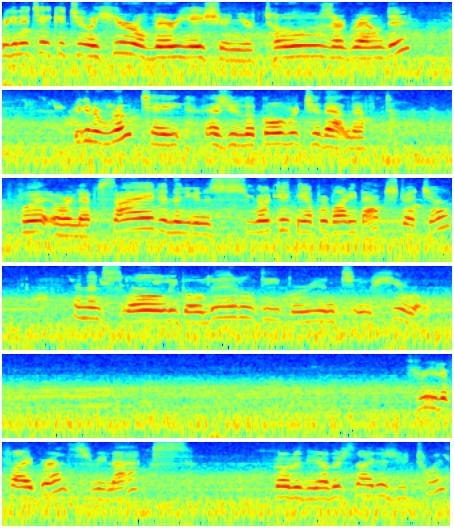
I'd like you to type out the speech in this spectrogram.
We're going to take it to a hero variation. Your toes are grounded. You're going to rotate as you look over to that left foot or left side, and then you're going to rotate the upper body back, stretch up, and then slowly go a little deeper into hero. Three to five breaths, relax. Go to the other side as you twist,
